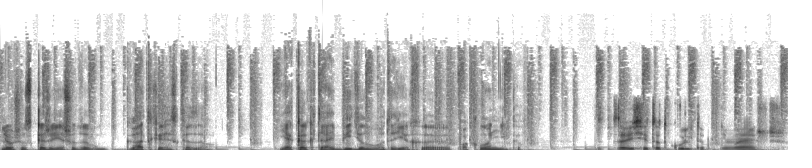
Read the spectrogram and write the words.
Леша, скажи, я что-то гадкое сказал? Я как-то обидел вот этих э, поклонников. Зависит от культа, понимаешь?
